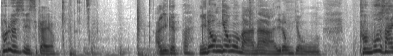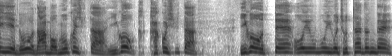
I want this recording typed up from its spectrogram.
풀을 수 있을까요? 알겠다. 이런 경우 많아. 이런 경우. 부부 사이에도 나 뭐 먹고 싶다. 이거 가- 갖고 싶다. 이거 어때? 어, 이거 뭐 이거 좋다던데.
